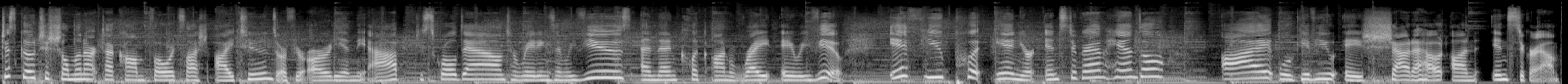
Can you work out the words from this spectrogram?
Just go to schulmanart.com forward slash iTunes, or if you're already in the app, just scroll down to ratings and reviews and then click on write a review. If you put in your Instagram handle, I will give you a shout out on Instagram.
